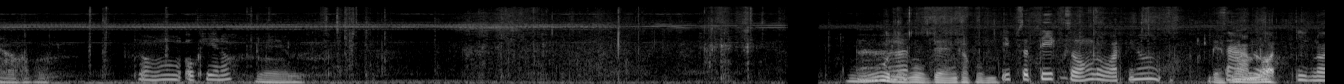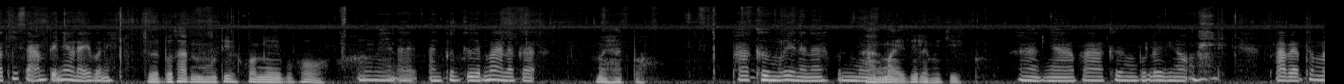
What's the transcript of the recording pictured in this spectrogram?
ยาวครับผมตรงนี้โอเคเนาะแมน โอ้ยลูกโยงแดงครับผมจิบสติ๊กสองหลอดพี่น้องแบบสามงามหลอเนาะดอีกหลอดที่สามเป็นแนวไหนบ่เนี่ยเกิดพระท่านหมูที่ความใหญ่บ่พ่อโมแมนอันอันเพิ่นเกิดมาแล้วก็ไม่หัดป่พาครึ่งเลยนะนะเพิ่นหมอหางใหม่ที่ไรเมื่อกี้หากหญ้าพาครึ่งพุ่นเลยพี่น้องพาแบบธรรม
